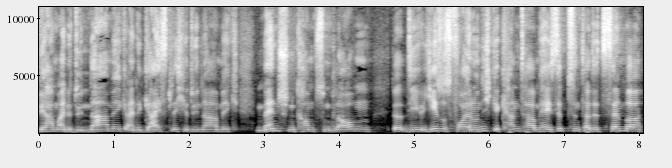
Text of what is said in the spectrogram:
wir haben eine Dynamik, eine geistliche Dynamik. Menschen kommen zum Glauben, die Jesus vorher noch nicht gekannt haben. Hey, 17. Dezember,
